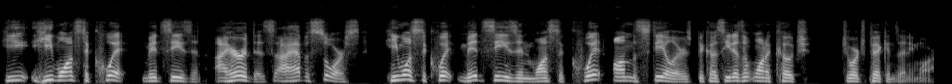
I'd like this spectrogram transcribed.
he he wants to quit midseason. I heard this. I have a source. He wants to quit midseason, wants to quit on the Steelers because he doesn't want to coach George Pickens anymore.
